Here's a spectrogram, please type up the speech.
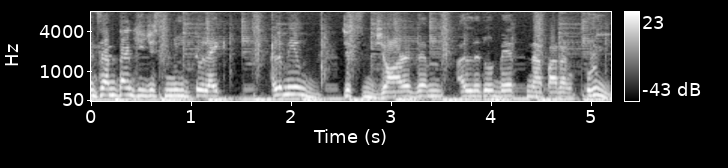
And sometimes you just need to like, alam mo yung just jar them a little bit na parang, uy,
